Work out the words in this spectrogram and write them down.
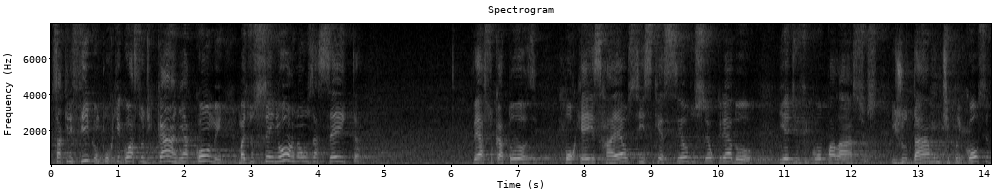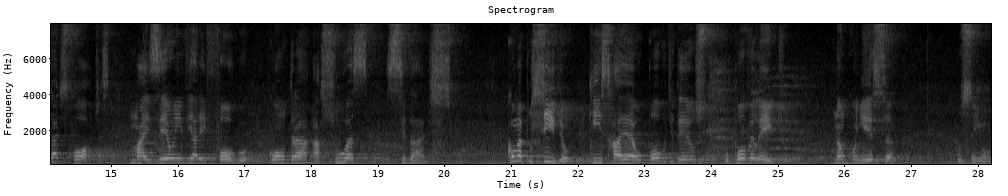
sacrificam porque gostam de carne, a comem, mas o Senhor não os aceita. Verso 14: Porque Israel se esqueceu do seu Criador e edificou palácios, e Judá multiplicou cidades fortes mas eu enviarei fogo contra as suas cidades. Como é possível que Israel, o povo de Deus, o povo eleito, não conheça o Senhor?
